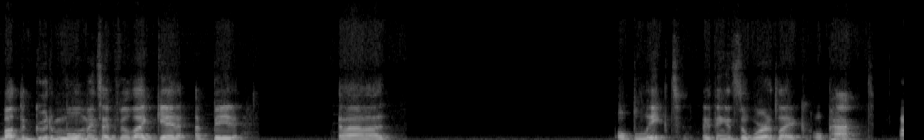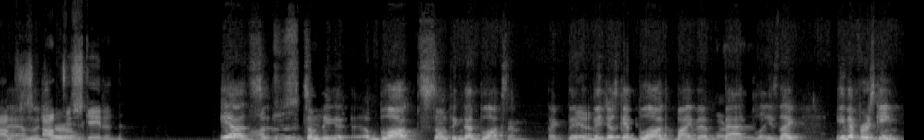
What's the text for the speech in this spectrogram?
but the good moments I feel like get a bit uh obliqued. I think it's the word like opaque. Obf- I'm not sure. Obfuscated. Yeah, it's, it's something blocked, something that blocks them. Like they, yeah. they just get blocked by the Word. bad plays. Like in the first game,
